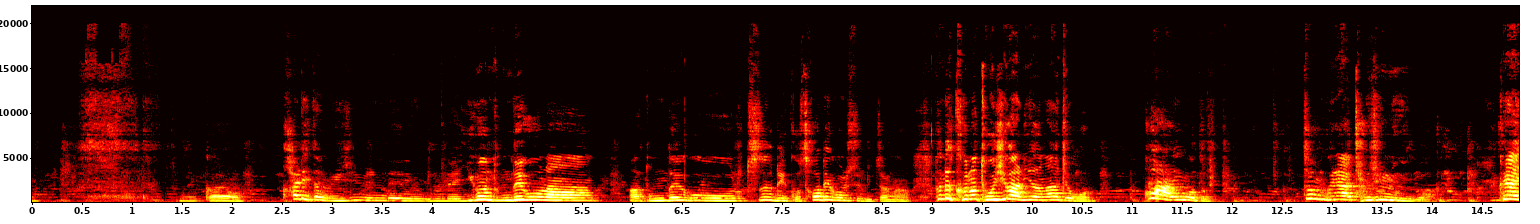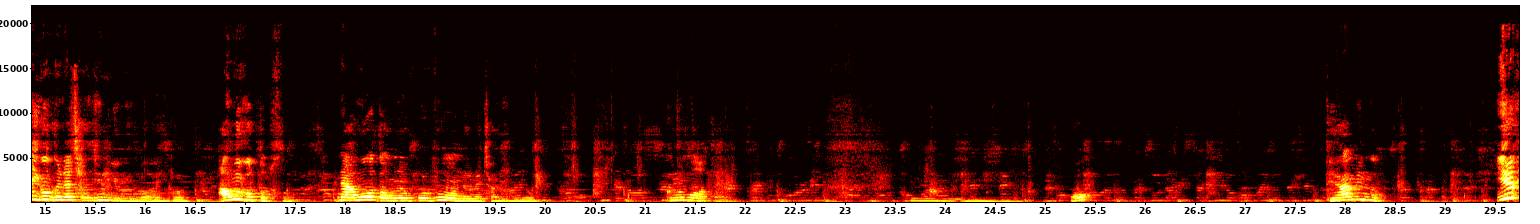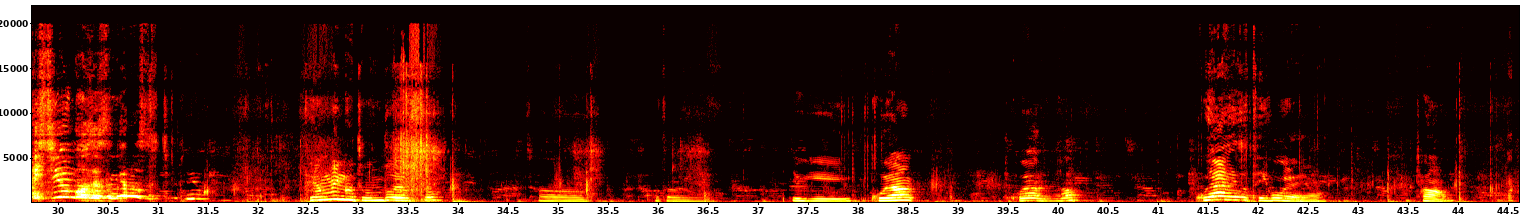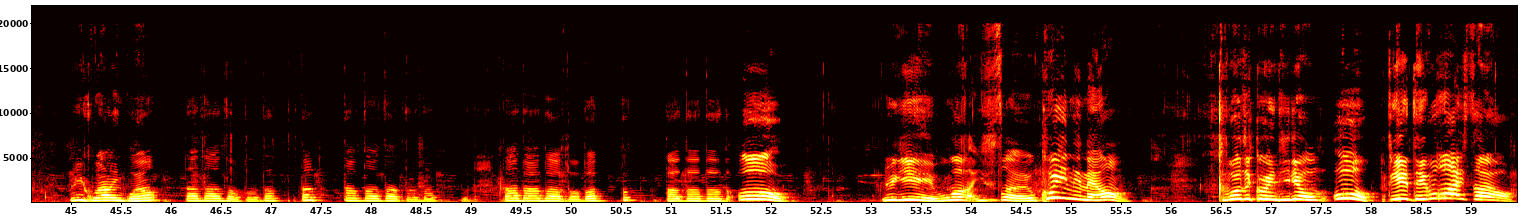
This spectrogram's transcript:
뭘까요? 칼이 다 20인데 이건 동대구랑 아 동대구일 수도 있고 서대구일 수도 있잖아. 근데 그런 도시가 아니잖아 저건. 그건 아닌 거죠. 좀 그냥 장식용인 거야. 그냥 이건 그냥 장식용인 거야 이건. 아무것도 없어. 그냥 아무것도 없는 볼품 없는 장식용. 그런 거 같아요. 음, 어? 대한민국. 이렇게 쉬운 곳에 숨겨놨어 드디어 대한민국 전도였어? 자 보자요. 여기 고향 고향인가? 고향에서 대구래요. 자 여기 고향이고요. 따다다다다 따다다다다다 따다다다다 따다다다 오 여기 뭐가 있어요. 코인이네요. 두 번째 코인 드디어 오 뒤에 대구가 있어요.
